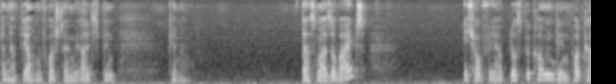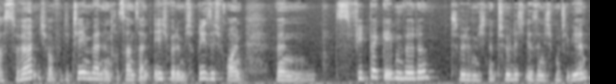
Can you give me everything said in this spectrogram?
Dann habt ihr auch eine Vorstellung, wie alt ich bin. Genau. Das mal soweit. Ich hoffe, ihr habt Lust bekommen, den Podcast zu hören. Ich hoffe, die Themen werden interessant sein. Ich würde mich riesig freuen, wenn es Feedback geben würde. Das würde mich natürlich irrsinnig motivieren.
